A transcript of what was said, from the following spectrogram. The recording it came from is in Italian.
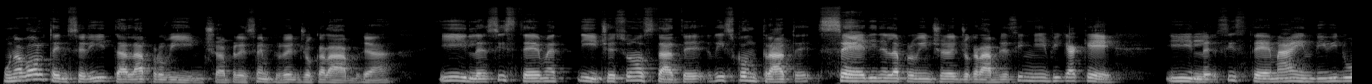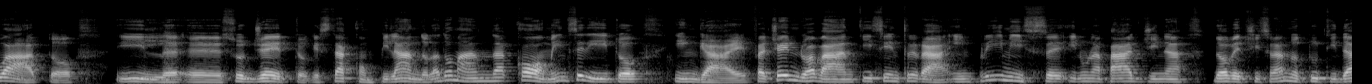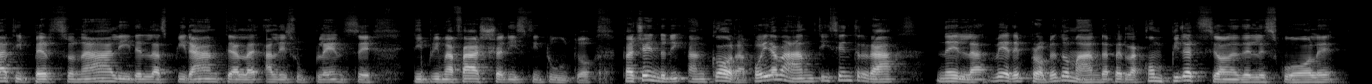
Una volta inserita la provincia, per esempio Reggio Calabria, il sistema dice sono state riscontrate sedi nella provincia di Reggio Calabria. Significa che il sistema ha individuato il eh, soggetto che sta compilando la domanda come inserito in GAE. Facendo avanti si entrerà in primis in una pagina dove ci saranno tutti i dati personali dell'aspirante alle, alle supplenze di prima fascia di istituto. Facendo di, ancora poi avanti si entrerà nella vera e propria domanda per la compilazione delle scuole.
